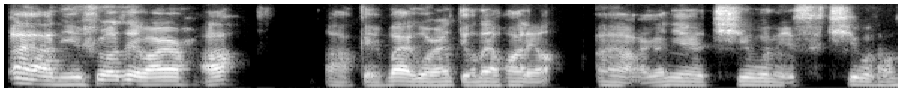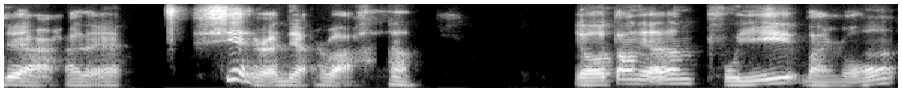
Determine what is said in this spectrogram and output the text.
哎呀，你说这玩意儿啊？啊，给外国人顶戴花翎，哎呀，人家欺负你，欺负成这样，还得谢谢人家是吧？哈，有当年溥仪、婉容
